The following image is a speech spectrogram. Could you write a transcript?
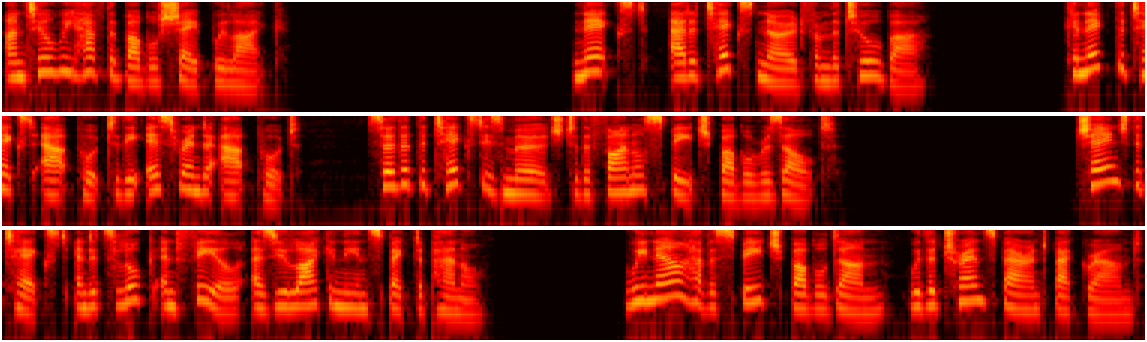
until we have the bubble shape we like. Next, add a text node from the toolbar. Connect the text output to the S-render output so that the text is merged to the final speech bubble result. Change the text and its look and feel as you like in the inspector panel. We now have a speech bubble done with a transparent background.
